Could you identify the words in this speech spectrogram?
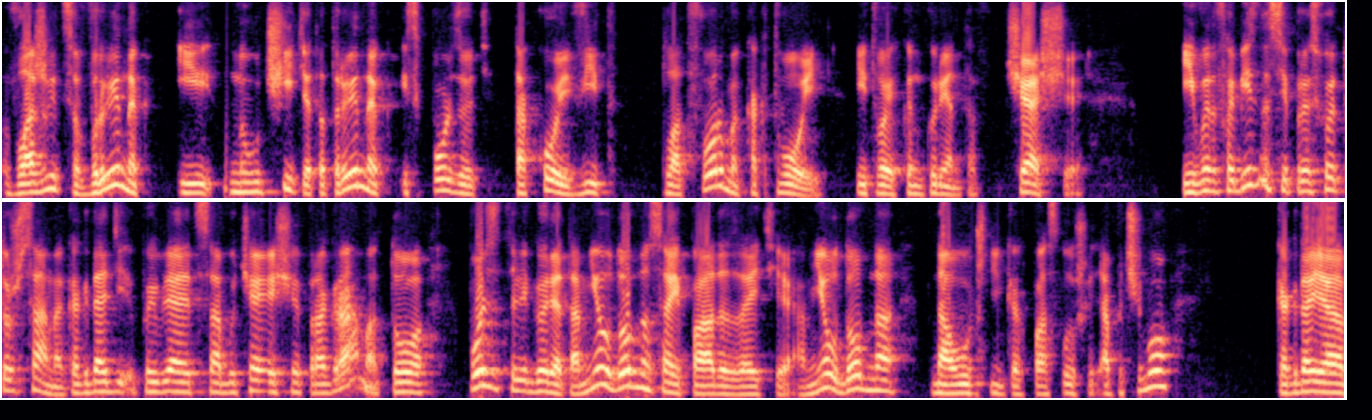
вложиться в рынок и научить этот рынок использовать такой вид платформы, как твой и твоих конкурентов, чаще. И в инфобизнесе происходит то же самое. Когда появляется обучающая программа, то пользователи говорят, а мне удобно с iPad зайти, а мне удобно в наушниках послушать. А почему, когда я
